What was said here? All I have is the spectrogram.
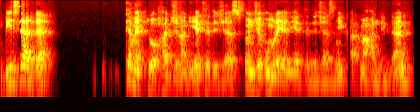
Bizler de temettu haccına niyet edeceğiz. Önce umreye niyet edeceğiz mikat mahallinden.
